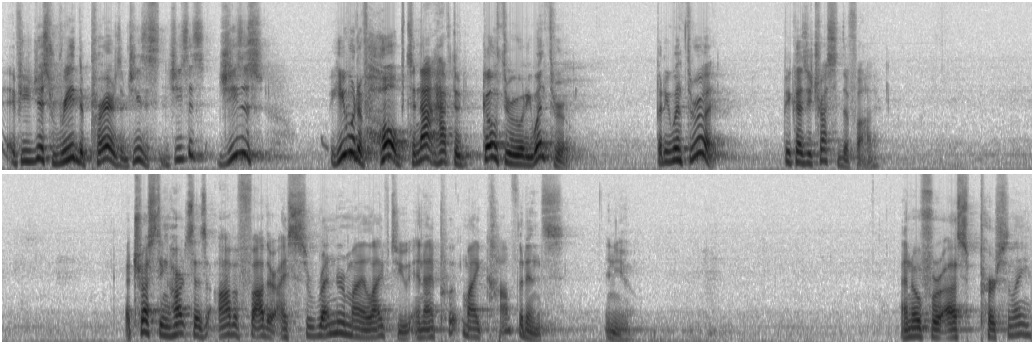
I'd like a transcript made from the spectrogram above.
If you just read the prayers of Jesus, Jesus, Jesus, he would have hoped to not have to go through what he went through, but he went through it because he trusted the Father. A trusting heart says, Abba, Father, I surrender my life to you and I put my confidence in you. I know for us personally,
